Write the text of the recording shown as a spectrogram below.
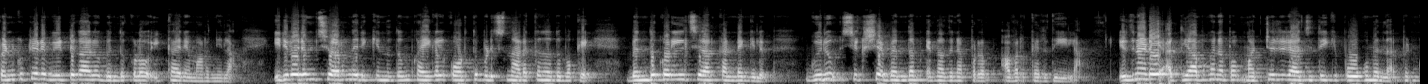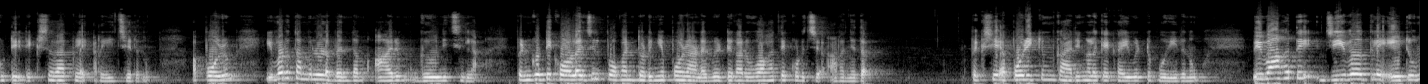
പെൺകുട്ടിയുടെ വീട്ടുകാരോ ബന്ധുക്കളോ ഇക്കാര്യം അറിഞ്ഞില്ല. ഇരുവരും ചേർന്നിരിക്കുന്നതും കൈകൾ കോർത്തു പിടിച്ച് നടക്കുന്നതുമൊക്കെ ബന്ധുക്കളിൽ ചേർ കണ്ടെങ്കിലും ഗുരു ശിക്ഷ ബന്ധം എന്നതിനപ്പുറം അവർ കരുതിയില്ല. ഇതിനിടെ അധ്യാപകനൊപ്പം മറ്റൊരു രാജ്യത്തേക്ക് പോകുമെന്ന് പെൺകുട്ടി രക്ഷിതാക്കളെ അറിയിച്ചിരുന്നു. അപ്പോഴും ഇവർ തമ്മിലുള്ള ബന്ധം ആരും ഗൗനിച്ചില്ല. പെൺകുട്ടി കോളേജിൽ പോകാൻ തുടങ്ങിയപ്പോഴാണ് വീട്ടുകാർ വിവാഹത്തെക്കുറിച്ച് അറിഞ്ഞത്. പക്ഷേ അപ്പോഴേക്കും കാര്യങ്ങളൊക്കെ കൈവിട്ടു പോയിരുന്നു. വിവാഹത്തെ ജീവിതത്തിലെ ഏറ്റവും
